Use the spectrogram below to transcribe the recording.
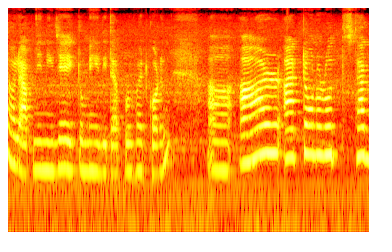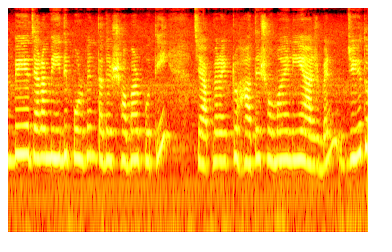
তাহলে আপনি নিজে একটু মেহেদিটা প্রোভাইড করেন। আর একটা অনুরোধ থাকবে, যারা মেহেদি পড়বেন তাদের সবার প্রতি যে আপনারা একটু হাতে সময় নিয়ে আসবেন। যেহেতু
